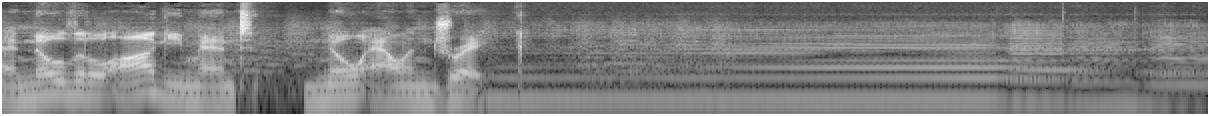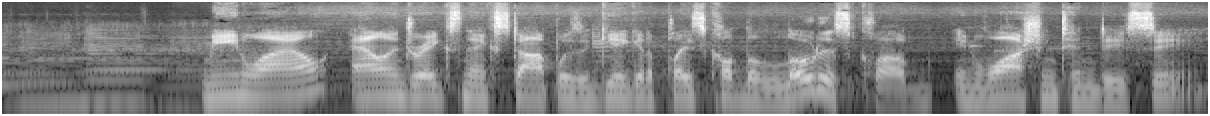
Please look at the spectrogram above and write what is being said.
and no Little Augie meant no Alan Drake. Meanwhile, Alan Drake's next stop was a gig at a place called the Lotus Club in Washington, D.C.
